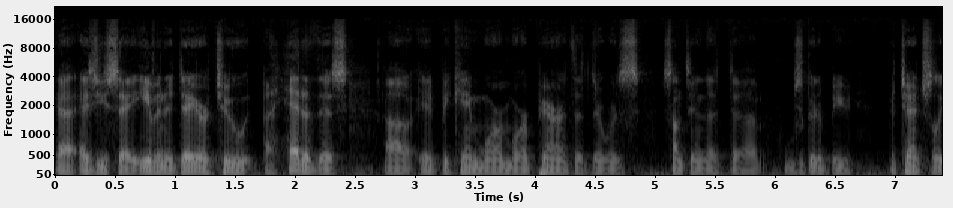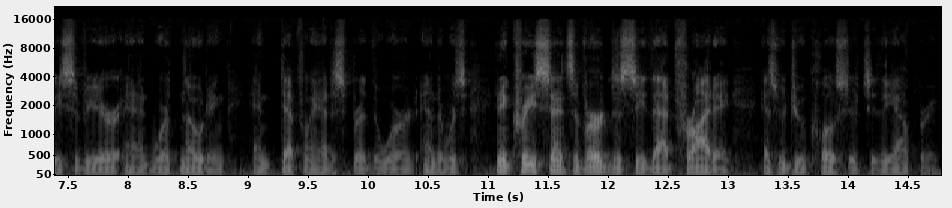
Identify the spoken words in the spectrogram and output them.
uh, as you say, even a day or two ahead of this, uh, it became more and more apparent that there was something that uh, was going to be potentially severe and worth noting, and definitely had to spread the word. And there was an increased sense of urgency that Friday as we drew closer to the outbreak.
